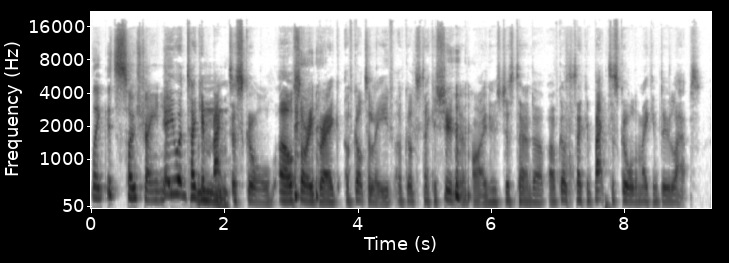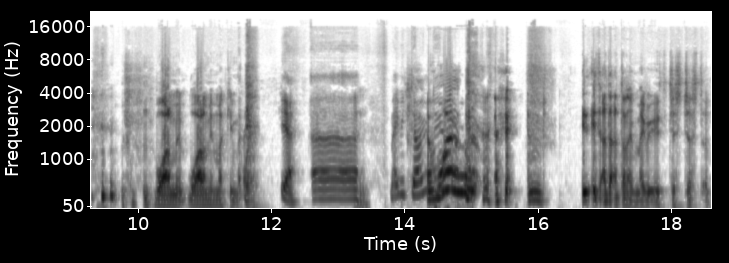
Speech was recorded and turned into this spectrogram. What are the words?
Like it's so strange. yeah, you wouldn't take him back Mm. to school. Oh, sorry, Greg. I've got to leave. I've got to take a student of mine who's just turned up. I've got to take him back to school and make him do laps. while I'm in, while I'm in my gimp. Yeah. Uh, Mm. maybe don't. And do why? that. and it, it's I don't, I don't know. Maybe it's just just a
